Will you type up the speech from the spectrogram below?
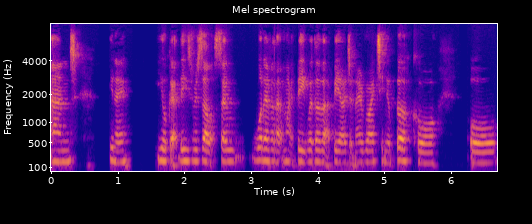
and you know you'll get these results. So whatever that might be whether that be i don't know writing a book or or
